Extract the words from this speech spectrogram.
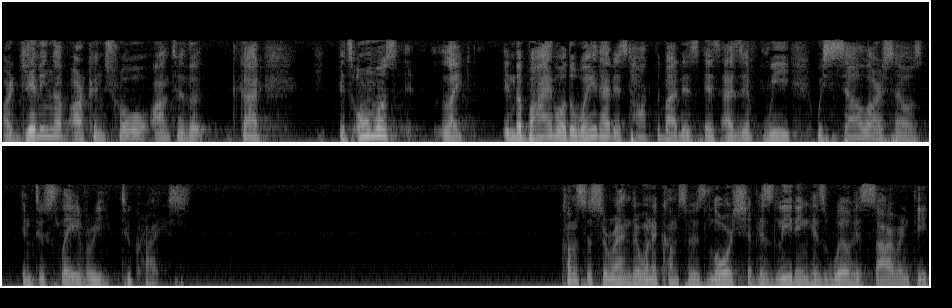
our giving up our control onto the God, it's almost like in the Bible, the way that is talked about is, is as if we we sell ourselves into slavery to Christ. Comes to surrender, when it comes to His lordship, His leading, His will, His sovereignty,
